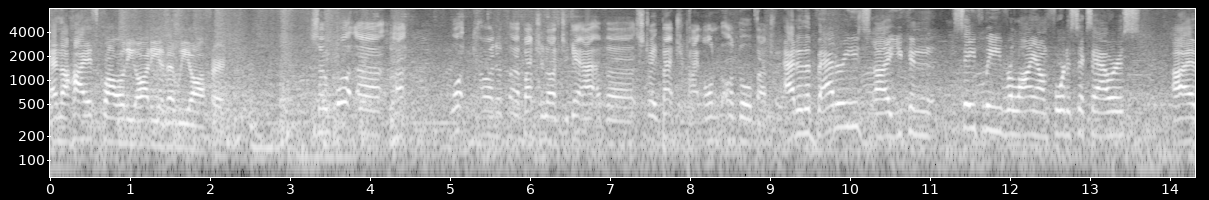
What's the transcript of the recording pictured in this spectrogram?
and the highest quality audio that we offer. So what uh, uh what kind of uh, battery life do you get out of a straight battery pack, on, on-board battery? Out of the batteries, uh, you can safely rely on four to six hours. Uh,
